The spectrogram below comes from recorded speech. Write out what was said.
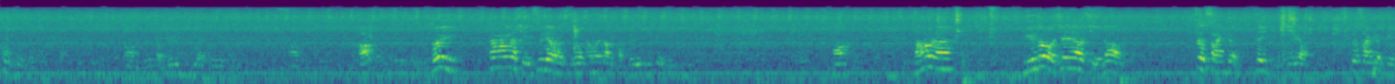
控制的东西啊，比如 W E 啊这些东西啊。好，所以当他要写资料的时候，他会让 W E 变成一。好，然后呢，比如说我现在要写到这三个这一组资料，这三个变。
